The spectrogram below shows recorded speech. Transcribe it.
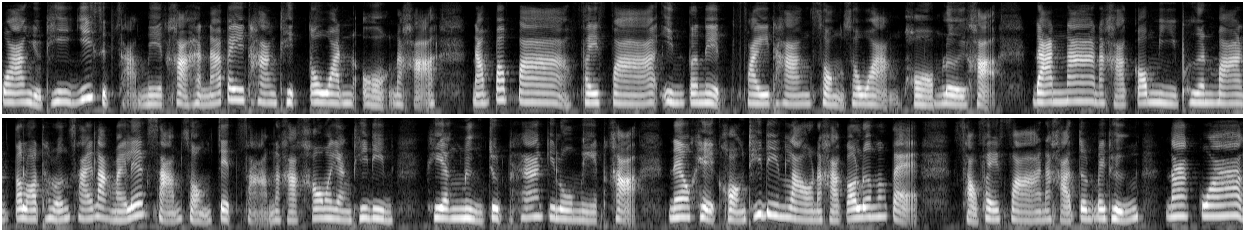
กว้างอยู่ที่ 23 เมตรค่ะ หันหน้าไปทางทิศตะวันออกนะคะ น้ำประปา ไฟฟ้า อินเทอร์เน็ต ไฟทางส่องสว่างพร้อมเลยค่ะด้านหน้านะคะ ก็มีเพื่อนบ้านตลอดถนนสายหลักหมายเลข 3273 นะคะ เข้ามายังที่ดินเพียง 1.5 กิโลเมตรค่ะ แนวเขตของที่ดินเรานะคะ ก็เริ่มตั้งแต่เสาไฟฟ้านะคะ จนไปถึงหน้ากว้าง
